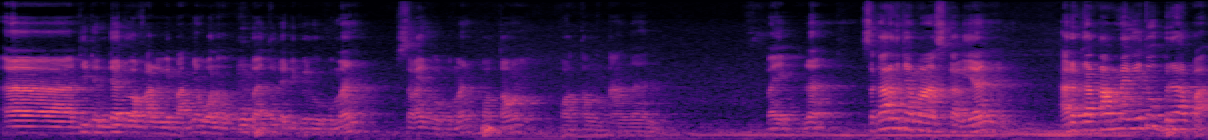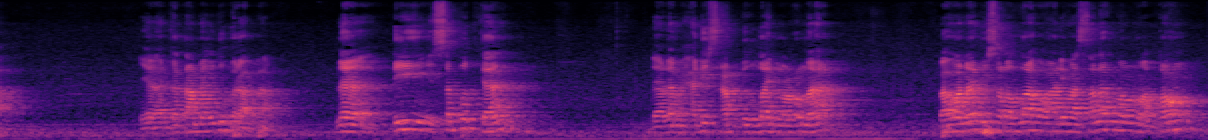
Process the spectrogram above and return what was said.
uh, didenda dua kali lipatnya walau uqubah itu dan diberi hukuman selain hukuman potong potong tangan. Baik. Nah, sekarang jamaah sekalian, harga tameng itu berapa? Ya, harga tameng itu berapa? Nah, disebutkan dalam hadis Abdullah bin Umar bahwa Nabi Shallallahu alaihi wasallam memotong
